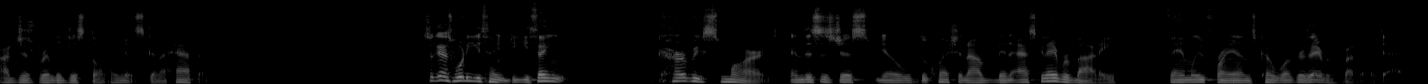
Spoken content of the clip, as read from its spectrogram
I just really just don't think it's going to happen. So, guys, what do you think? Do you think Kirby Smart, and this is just, you know, the question I've been asking everybody family, friends, coworkers, everybody like that.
